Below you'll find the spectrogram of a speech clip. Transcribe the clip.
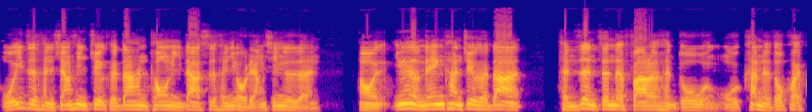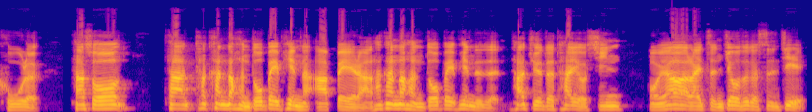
我一直很相信 Jack 大和 Tony 大是很有良心的人哦，因为我那天看 Jack 大很认真的发了很多文，我看了都快哭了。他说他他看到很多被骗的阿贝啦，他看到很多被骗的人，他觉得他有心，我要来拯救这个世界，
